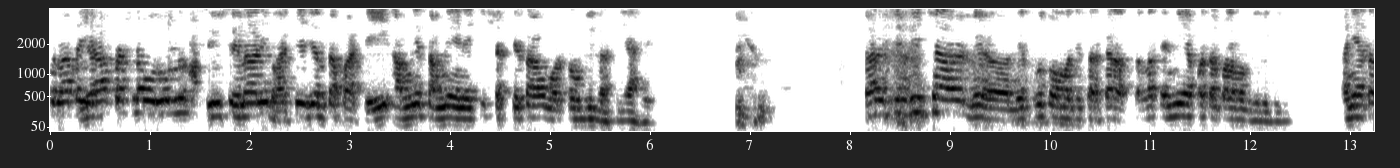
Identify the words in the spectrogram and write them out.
पण आता या प्रश्नावरून शिवसेना आणि भारतीय जनता पार्टी आमने सामने येण्याची शक्यता वर्तवली जाते आहे. कारण शिंदेच्या नेतृत्वामध्ये सरकार असताना त्यांनी या प्रकल्पाला मंजुरी दिली. आणि आता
